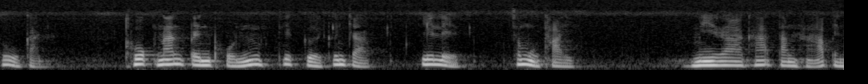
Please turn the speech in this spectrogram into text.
สู้กัน ทุกนั้นเป็นผลที่เกิดขึ้นจากกิเลสสมุทัยมีราคะตัณหาเป็น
